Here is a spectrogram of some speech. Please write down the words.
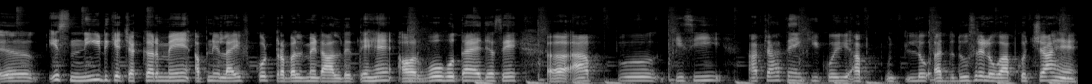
इस नीड के चक्कर में अपनी लाइफ को ट्रबल में डाल देते हैं और वो होता है जैसे आप किसी आप चाहते हैं कि कोई आप लो, दूसरे लोग आपको चाहें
